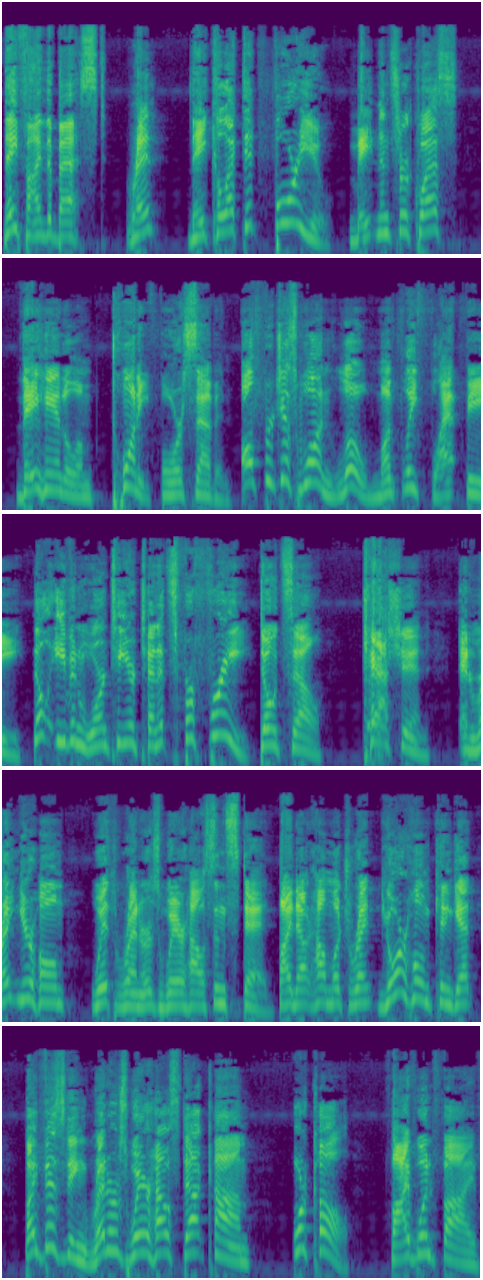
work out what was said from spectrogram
they find the best. Rent, they collect it for you. Maintenance requests, they handle them 24 7. All for just one low monthly flat fee. They'll even warranty your tenants for free. Don't sell, cash in, and rent your home with Renter's Warehouse instead. Find out how much rent your home can get by visiting renterswarehouse.com or call 515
